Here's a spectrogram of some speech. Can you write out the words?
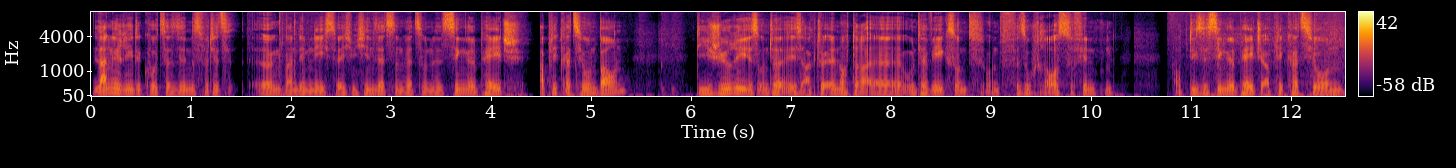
lange Rede, kurzer Sinn, es wird jetzt irgendwann demnächst, werde ich mich hinsetzen und werde so eine Single-Page-Applikation bauen. Die Jury ist, unter, ist aktuell noch äh, unterwegs und, und versucht herauszufinden, ob diese Single-Page-Applikation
